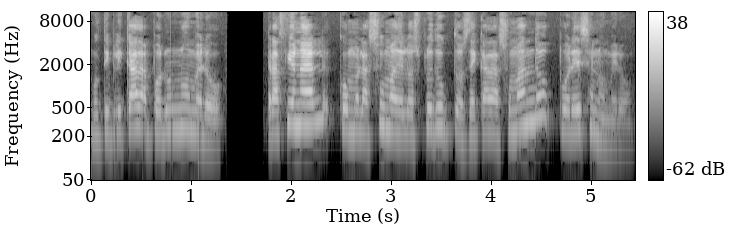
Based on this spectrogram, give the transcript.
multiplicada por un número racional como la suma de los productos de cada sumando por ese número.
